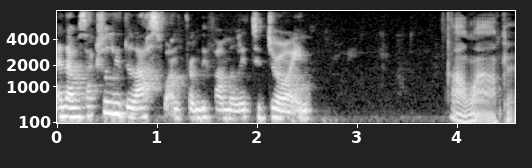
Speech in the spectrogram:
and I was actually the last one from the family to join. Oh wow, okay,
